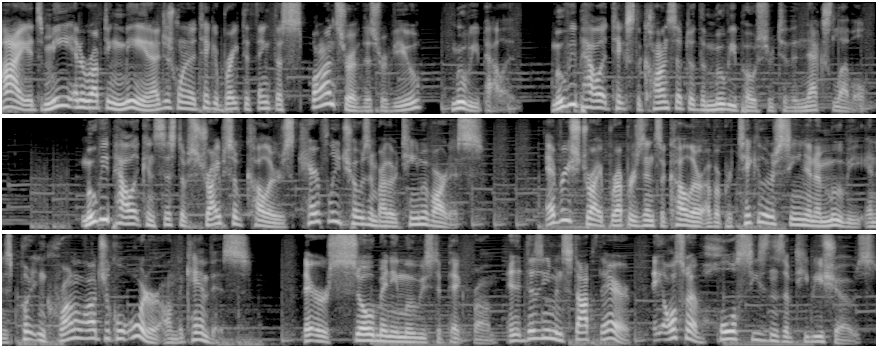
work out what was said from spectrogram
Hi, it's me interrupting me, and I just wanted to take a break to thank the sponsor of this review, Movie Palette. Movie Palette takes the concept of the movie poster to the next level. Movie Palette consists of stripes of colors carefully chosen by their team of artists. Every stripe represents a color of a particular scene in a movie and is put in chronological order on the canvas. There are so many movies to pick from, and it doesn't even stop there. They also have whole seasons of TV shows.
